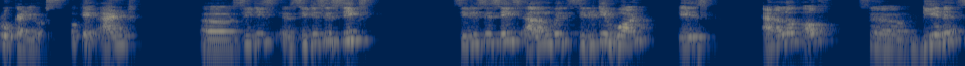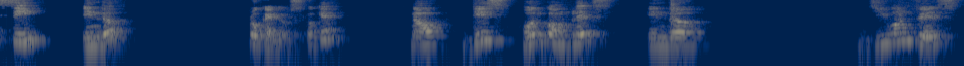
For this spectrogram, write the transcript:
prokaryotes. Okay and uh, CDC, CDC6 CDC6 along with CDT1 is analog of uh, DnaC in the prokaryotes. Okay now this whole complex in the G1 phase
